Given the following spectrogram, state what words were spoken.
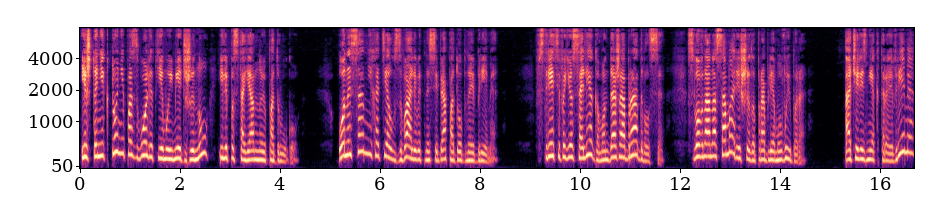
и что никто не позволит ему иметь жену или постоянную подругу. Он и сам не хотел взваливать на себя подобное бремя. Встретив ее с Олегом, он даже обрадовался, словно она сама решила проблему выбора. А через некоторое время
